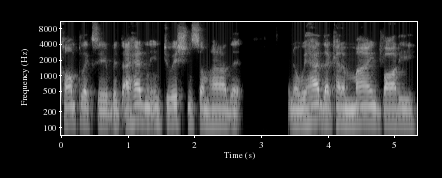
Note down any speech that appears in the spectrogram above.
complex here, but I had an intuition somehow that you know we had that kind of mind body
